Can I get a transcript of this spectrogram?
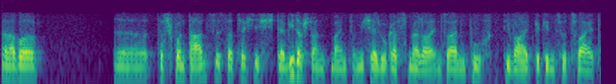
Aber das Spontanste ist tatsächlich der Widerstand, meinte Michael Lukas Möller in seinem Buch Die Wahrheit beginnt zu zweit.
